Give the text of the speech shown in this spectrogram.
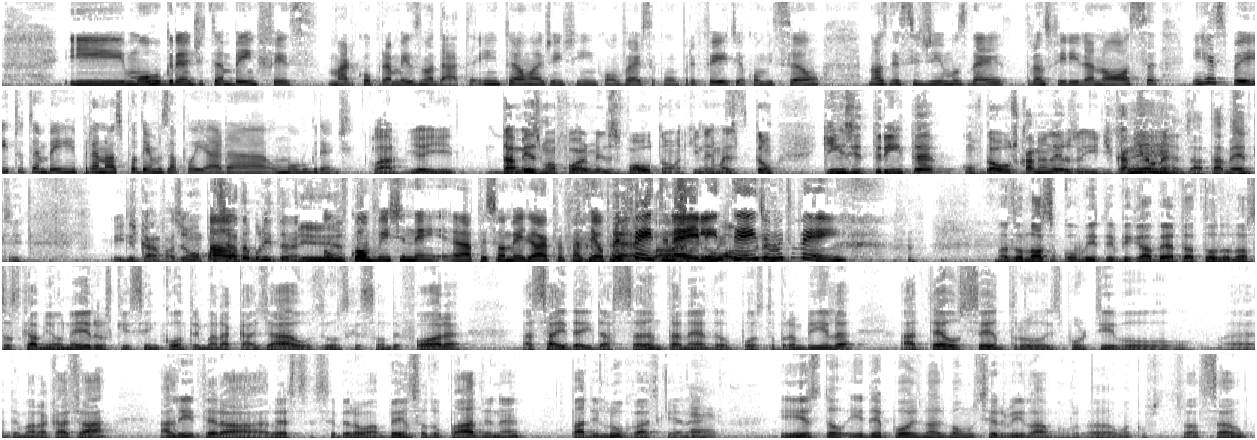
E Morro Grande também fez, marcou para a mesma data. Então, a gente, em conversa com o prefeito e a comissão, nós decidimos né, transferir a nossa, em respeito também e para nós podermos apoiar a- o Morro Grande. Claro, e aí, da mesma forma, eles voltam aqui, né? Mas então, 15h30, convidar os caminhoneiros, né? E de caminhão, Sim, né? Exatamente. E de ca- fazer uma passeata Ó, bonita, né? O convite, nem, a pessoa melhor para fazer é o prefeito, claro, né? Ele óbvio, entende né? muito bem. Mas o nosso convite fica aberto a todos os nossos caminhoneiros que se encontram em Maracajá, os uns que são de fora, a saída aí da Santa, né, do posto Brambila, até o centro esportivo eh, de Maracajá. Ali terá, receberão a benção do padre, né? Padre Luco, acho que é, né? Isto, e depois nós vamos servir lá ah, uma conversação,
